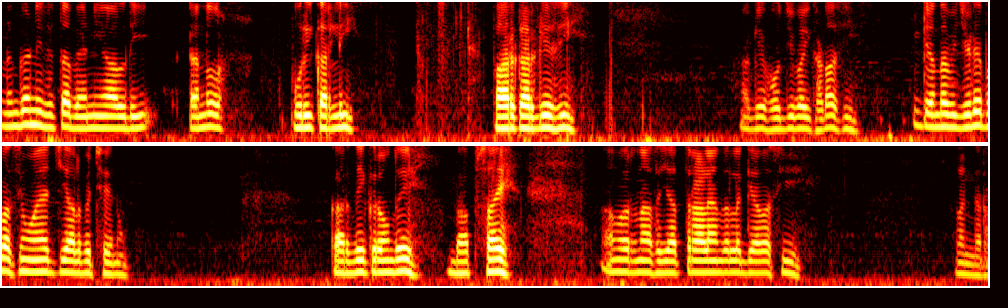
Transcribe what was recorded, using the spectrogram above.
ਲੰਘਣ ਨਹੀਂ ਦਿੱਤਾ ਬੈਨੀਵਾਲ ਦੀ ਟਨਲ, ਪੂਰੀ ਕਰ ਲਈ। ਪਾਰ ਕਰ ਗਏ ਸੀ। ਅੱਗੇ ਫੌਜੀ ਭਾਈ ਖੜਾ ਸੀ। ਕਹਿੰਦਾ ਵੀ ਜਿਹੜੇ ਪਾਸਿਓਂ ਆਇਆ ਚੱਲ ਪਿੱਛੇ ਨੂੰ। ਕਰਦੇ ਕਰਾਉਂਦੇ ਵਾਪਸ ਆਏ। ਅਮਰਨਾਥ ਯਾਤਰਾ ਵਾਲਿਆਂ ਦਾ ਲੱਗਿਆ ਵਾ ਸੀ ਲੰਗਰ।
